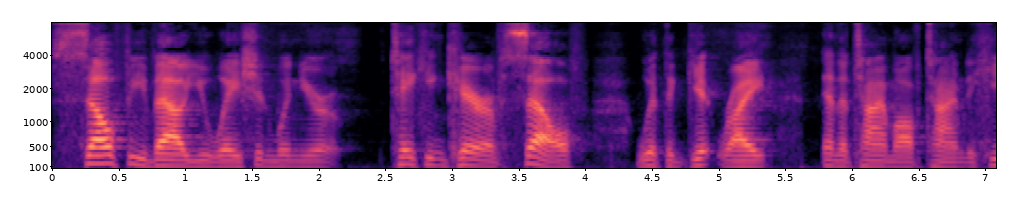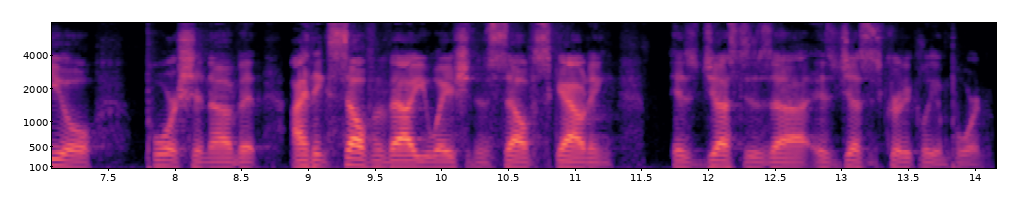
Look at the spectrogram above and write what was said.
self evaluation when you're taking care of self with the get right and the time off, time to heal portion of it. I think self evaluation and self scouting is just as uh, is just as critically important.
